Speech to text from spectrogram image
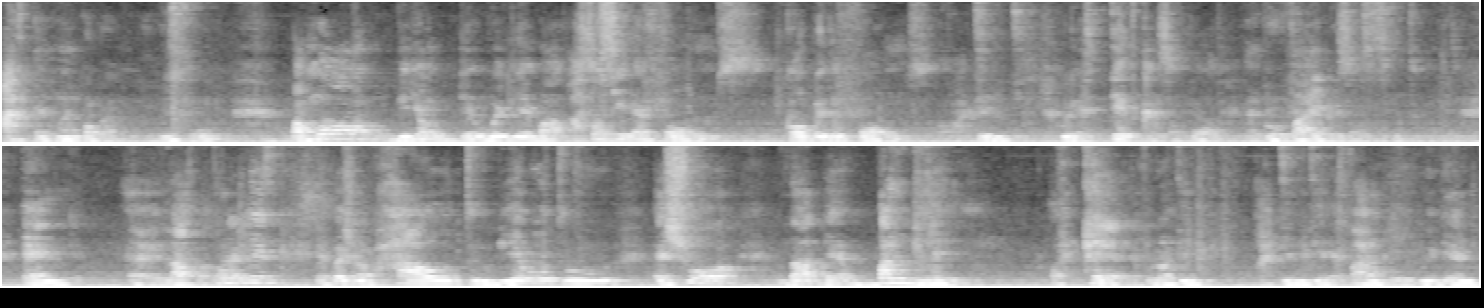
as and when proper useful, but more beyond the wage labor, associated forms, cooperative forms of activity which the state can support provide resources into. And uh, last but not least, the question of how to be able to ensure that the bundling of care, the productive activity in the family, which then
